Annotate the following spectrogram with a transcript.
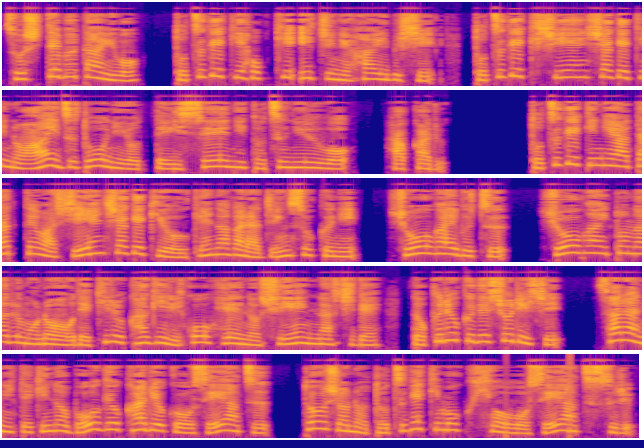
そして部隊を突撃発起位置に配備し、突撃支援射撃の合図等によって一斉に突入を図る。突撃にあたっては支援射撃を受けながら迅速に障害物、障害となるものをできる限り公平の支援なしで、独力で処理し、さらに敵の防御火力を制圧、当初の突撃目標を制圧する。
